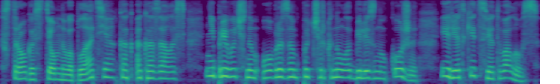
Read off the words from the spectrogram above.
Строгость темного платья, как оказалось, непривычным образом подчеркнула белизну кожи и редкий цвет волос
